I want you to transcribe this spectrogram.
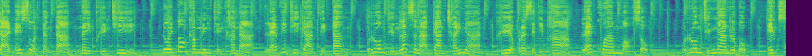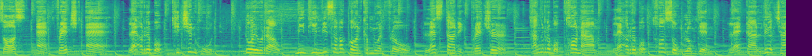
จ่ายในส่วนต่างๆ ในพื้นที่ โดยต้องคำนึงถึงขนาดและวิธีการติดตั้ง รวมถึงลักษณะการใช้งานเพื่อประสิทธิภาพและความเหมาะสม รวมถึงงานระบบ Exhaust and Fresh Air และระบบ Kitchen Hood โดยเรามีทีมวิศวกรคำนวณโฟลและ Static Pressure ทั้งระบบท่อน้ำและระบบท่อส่งลมเย็น และการเลือกใช้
